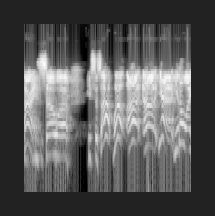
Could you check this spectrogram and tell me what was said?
All right, so uh, he says, "Ah, well, uh, uh, yeah, you know, I,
